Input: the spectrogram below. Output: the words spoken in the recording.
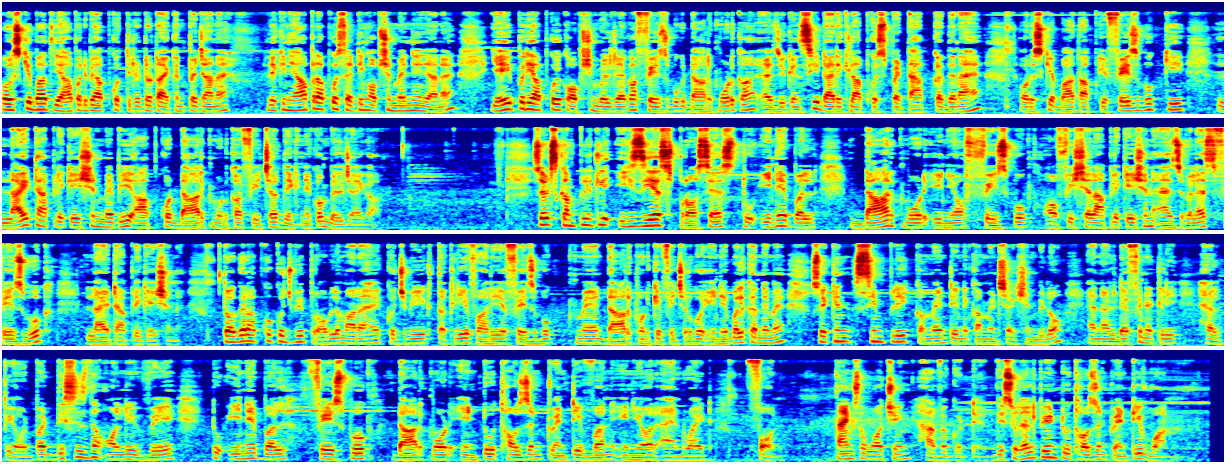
और उसके बाद यहाँ पर भी आपको थ्री डॉट आइकन पे जाना है। लेकिन यहाँ पर आपको सेटिंग ऑप्शन में नहीं जाना है। यहीं पर ही आपको एक ऑप्शन मिल जाएगा फेसबुक डार्क मोड का। As you can see directly आपको इस पर टैप कर देना है। और उसके बाद आपके फेसबुक की लाइट एप्लीकेशन में भी आपको डार्क मोड का फीचर देखने को मिल जाएगा। so it's completely easiest process to enable dark mode in your facebook official application as well as facebook light application. तो अगर आपको कुछ भी प्रॉब्लम आ रहा है, कुछ भी तकलीफ़ आ रही है फेसबुक में डार्क मोड के फीचर को इनेबल करने में so you can simply comment in comment section below and I definitely help you out but this is the only way to enable Facebook dark mode in 2021 in your Android phone Thanks for watching. Have a good day. This will help you in 2021.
